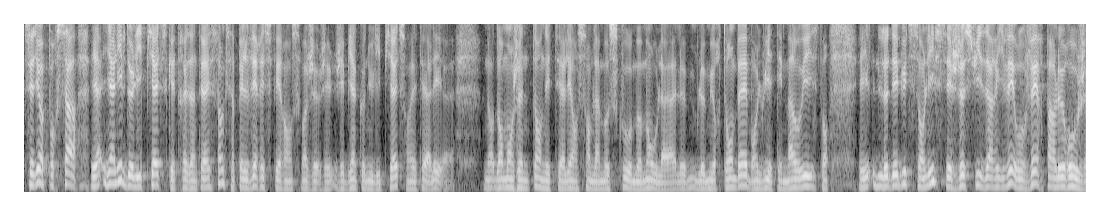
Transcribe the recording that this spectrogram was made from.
C'est-à-dire, pour ça, il y, a un livre de Lipietz qui est très intéressant, qui s'appelle Vers Espérance. Moi, j'ai bien connu Lipietz. On était allé, euh, dans, mon jeune temps, on était allés ensemble à Moscou au moment où le, mur tombait. Bon, lui était maoïste. Bon. Et le début de son livre, c'est Je suis arrivé au vert par le rouge.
